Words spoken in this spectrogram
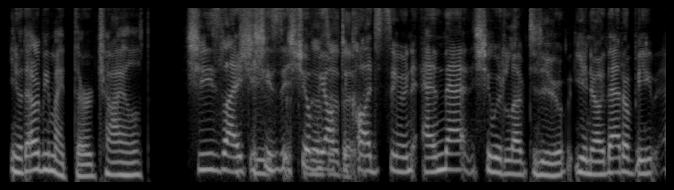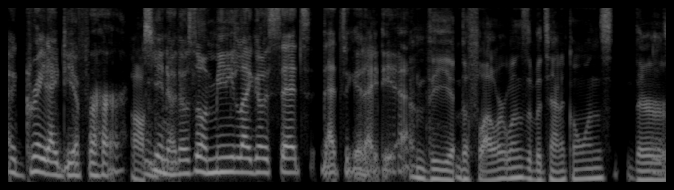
You know, that would be my third child. She's like, She's- she's, she'll be off to college soon. And that she would love to do. You know, that'll be a great idea for her. Awesome. You know, those little mini Lego sets, that's a good idea. And the the flower ones, the botanical ones, they're are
